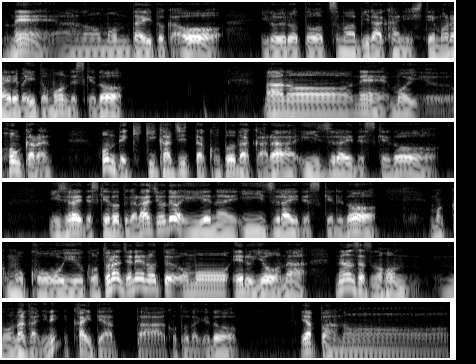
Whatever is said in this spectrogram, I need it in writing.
のね、あの、問題とかを、いろいろとつまびらかにしてもらえればいいと思うんですけど、まあ、あのね、もう本から、本で聞きかじったことだから言いづらいですけど、言いづらいですけど、とかラジオでは言えない、言いづらいですけれど、もうもうこういうことなんじゃねえのって思えるような何冊の本の中にね、書いてあったことだけど、やっぱあの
